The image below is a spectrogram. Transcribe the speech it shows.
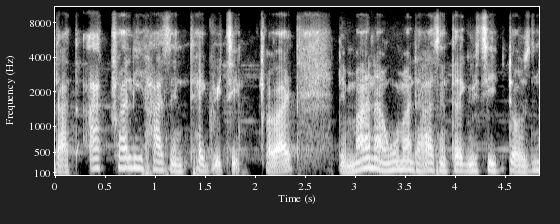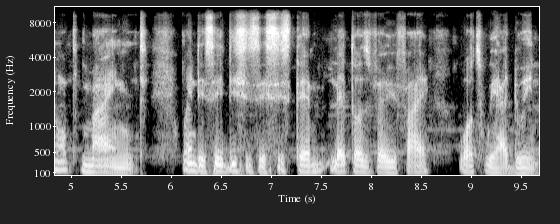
that actually has integrity. All right. The man and woman that has integrity does not mind when they say this is a system, let us verify what we are doing.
